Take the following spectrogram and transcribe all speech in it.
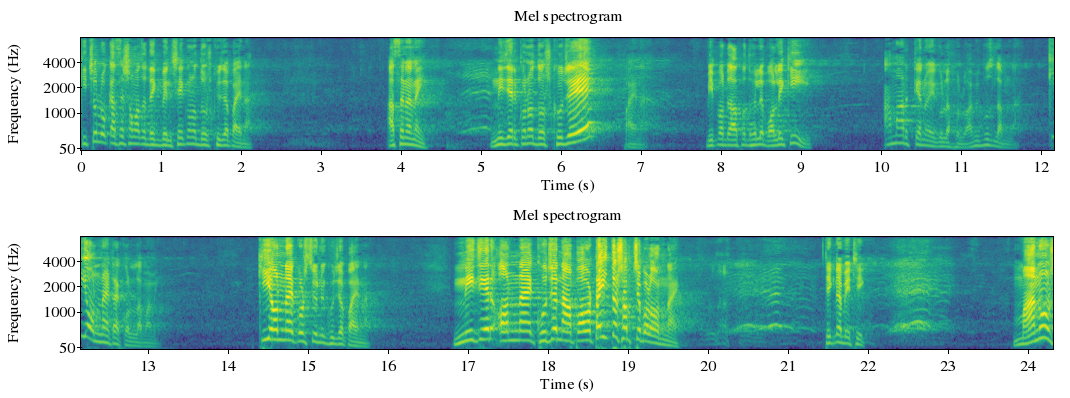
কিছু লোক আছে সমাজে দেখবেন, সে কোনো দোষ খুঁজে পায় না। আছে না নাই? নিজের কোনো দোষ খুঁজে পায় না। বিপদ আপদ হলে বলে কি, আমার কেন এগুলো হলো? আমি বুঝলাম না। কি অন্যায়টা করলাম আমি? কি অন্যায় করছি উনি খুঁজে পায় না? নিজের অন্যায় খুঁজে না পাওয়াটাই তো সবচেয়ে বড় অন্যায়। ঠিক না ঠিক মানুষ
